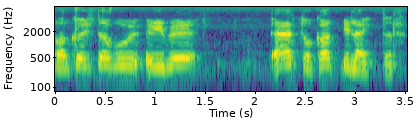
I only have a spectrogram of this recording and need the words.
Arkadaşlar bu Eyüp'e her tokat bir like'tır.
